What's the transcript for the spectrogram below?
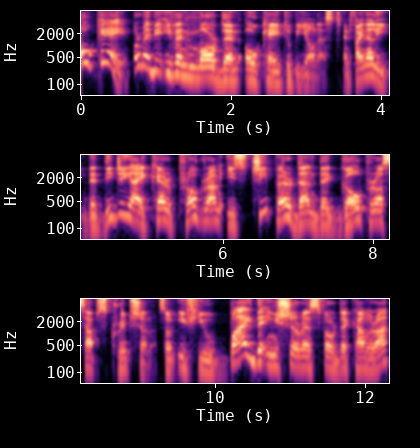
okay, or maybe even more than okay to be honest. And finally, the DJI Care program is cheaper than the GoPro subscription. So if you buy the insurance for the camera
